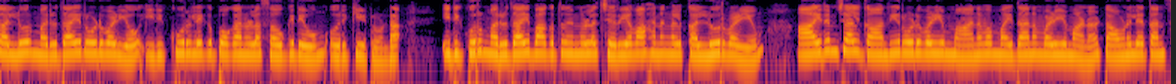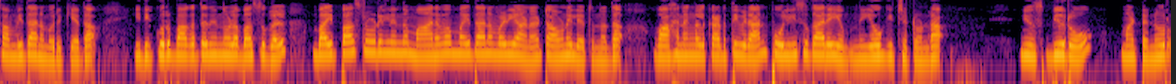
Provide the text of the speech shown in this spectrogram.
കല്ലൂർ മരുതായി റോഡ് വഴിയോ ഇരിക്കൂറിലേക്ക് പോകാനുള്ള സൗകര്യവും ഒരുക്കിയിട്ടുണ്ട്. ഇരിക്കൂർ മരുതായി ഭാഗത്തു നിന്നുള്ള ചെറിയ വാഹനങ്ങൾ കല്ലൂർ വഴിയും ആയിരം ചാൽ ഗാന്ധി റോഡ് വഴിയും മാനവ മൈതാനം വഴിയുമാണ് ടൗണിലെത്താൻ സംവിധാനമൊരുക്കിയത്. ഇരിക്കൂർ ഭാഗത്തു നിന്നുള്ള ബസ്സുകൾ ബൈപ്പാസ് റോഡിൽ നിന്ന് മാനവ മൈതാനം വഴിയാണ് ടൗണിലെത്തുന്നത്. വാഹനങ്ങൾ കടത്തിവിടാൻ പോലീസുകാരെയും നിയോഗിച്ചിട്ടുണ്ട്. News bureau Mattannur.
